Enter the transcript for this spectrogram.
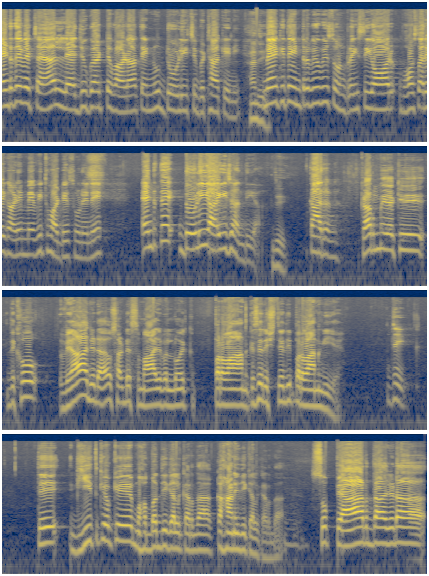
ਐਂਡ ਦੇ ਵਿੱਚ ਆਇਆ ਲੈ ਜੂਗਾ ਟਿਵਾਣਾ ਤੈਨੂੰ ਡੋਲੀ 'ਚ ਬਿਠਾ ਕੇ ਨਹੀਂ। ਮੈਂ ਕਿਤੇ ਇੰਟਰਵਿਊ ਵੀ ਸੁਣ ਰਹੀ ਸੀ ਔਰ ਬਹੁਤ ਸਾਰੇ ਗਾਣੇ ਮੈਂ ਵੀ ਤੁਹਾਡੇ ਸੁਣੇ ਨੇ। ਐਂਡ ਤੇ ਡੋਲੀ ਆ ਹੀ ਜਾਂਦੀ ਆ। ਜੀ। ਕਾਰਨ? ਕਾਰਨ ਇਹ ਹੈ ਕਿ ਦੇਖੋ ਵਿਆਹ ਜਿਹੜਾ ਉਹ ਸਾਡੇ ਸਮਾਜ ਵੱਲੋਂ ਇੱਕ ਪ੍ਰਵਾਨ ਕਿਸੇ ਰਿਸ਼ਤੇ ਦੀ ਪ੍ਰਵਾਨਗੀ ਹੈ। ਜੀ। ਤੇ ਗੀਤ ਕਿਉਂਕਿ ਮੁਹੱਬਤ ਦੀ ਗੱਲ ਕਰਦਾ ਕਹਾਣੀ ਦੀ ਗੱਲ ਕਰਦਾ ਸੋ ਪਿਆਰ ਦਾ ਜਿਹੜਾ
